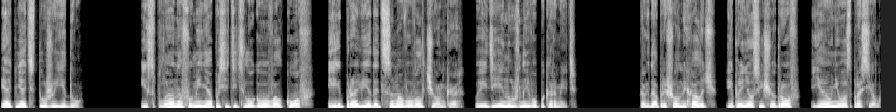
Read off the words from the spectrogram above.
и отнять ту же еду? Из планов у меня посетить логово волков и проведать самого волчонка. По идее, нужно его покормить. Когда пришел Михалыч и принес еще дров, я у него спросил.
